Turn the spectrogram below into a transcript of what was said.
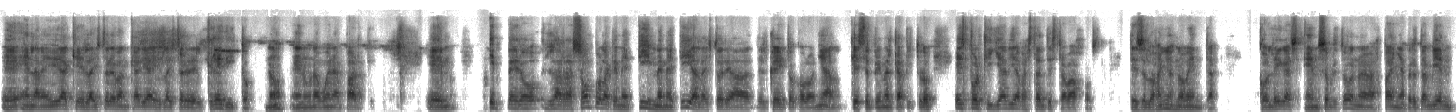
Eh, en la medida que la historia bancaria es la historia del crédito, ¿no? En una buena parte. Em, pero la razón por la que metí, me metí a la historia del crédito colonial, que es el primer capítulo, es porque ya había bastantes trabajos desde los años 90, colegas en, sobre todo en Nueva España, pero también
